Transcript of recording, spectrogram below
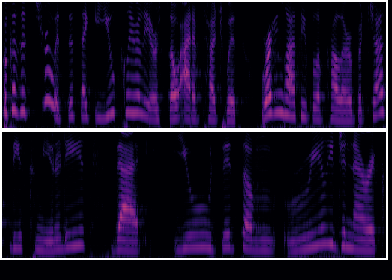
because it's true. It's this like you clearly are so out of touch with working class people of color, but just these communities that you did some really generic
